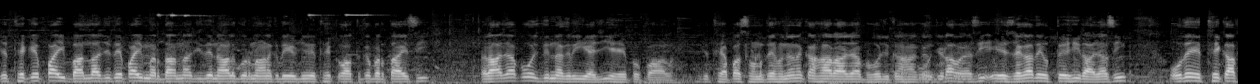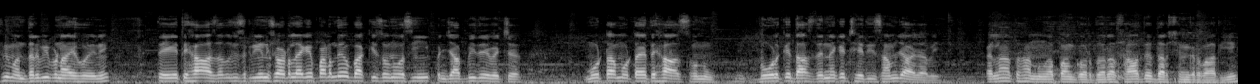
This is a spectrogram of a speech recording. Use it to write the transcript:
ਜਿੱਥੇ ਕਿ ਭਾਈ ਬਾਲਾ ਜੀ ਤੇ ਭਾਈ ਮਰਦਾਨਾ ਜੀ ਦੇ ਨਾਲ ਗੁਰੂ ਨਾਨਕ ਦੇਵ ਜੀ ਨੇ ਇੱਥੇ ਕੌਤਕ ਵਰਤਾਏ ਸੀ। ਰਾਜਾ ਭੋਜ ਦੀ ਨਗਰੀ ਹੈ ਜੀ ਇਹ ਭੋਪਾਲ, ਜਿੱਥੇ ਆਪਾਂ ਸੁਣਦੇ ਹੁੰਦੇ ਨੇ ਕਹਾਂ ਰਾਜਾ ਭੋਜ, ਕਹਾਂ ਜਿਹੜਾ ਹੋਇਆ ਸੀ, ਇਸ ਜਗ੍ਹਾ ਦੇ ਉੱਤੇ ਹੀ ਰਾਜਾ ਸੀ। ਉਹਦੇ ਇੱਥੇ ਕਾਫੀ ਮੰਦਿਰ ਵੀ ਬਣਾਏ ਹੋਏ ਨੇ। ਤੇ ਇਤਿਹਾਸ ਦਾ ਤੁਸੀਂ ਸਕਰੀਨਸ਼ਾਟ ਲੈ ਕੇ ਪੜ੍ਹਦੇ ਹੋ, ਬਾਕੀ ਤੁਹਾਨੂੰ ਅਸੀਂ ਪੰਜਾਬੀ ਦੇ ਵਿੱਚ ਮੋਟਾ-ਮੋਟਾ ਇਤਿਹਾਸ ਤੁਹਾਨੂੰ ਬੋਲ ਕੇ ਦੱਸ ਦਿੰਨੇ ਕਿ ਛੇਤੀ ਸਮਝ ਆ ਜਾਵੇ। ਪਹਿਲਾਂ ਤੁਹਾਨੂੰ ਆਪਾਂ ਗੁਰਦੁਆਰਾ ਸਾਹਿਬ ਦੇ ਦਰਸ਼ਨ ਕਰਵਾ ਦਈਏ।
